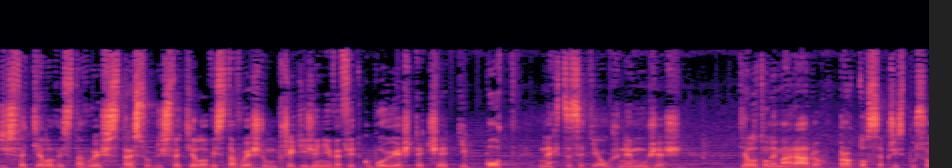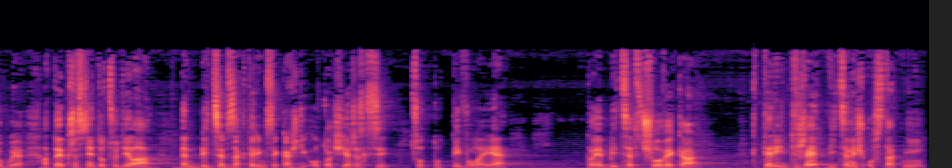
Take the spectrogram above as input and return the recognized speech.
Když své tělo vystavuješ stresu, když své tělo vystavuješ tomu přetížení ve fitku, bojuješ, teče ti pot, nechce se ti a už nemůžeš. Tělo to nemá rádo, proto se přizpůsobuje. A to je přesně to, co dělá ten biceps, za kterým se každý otočí a řekne si, co to ty vole je. To je biceps člověka, který dře více než ostatní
